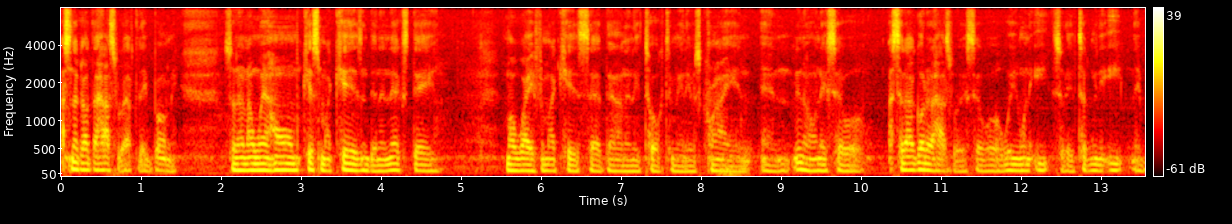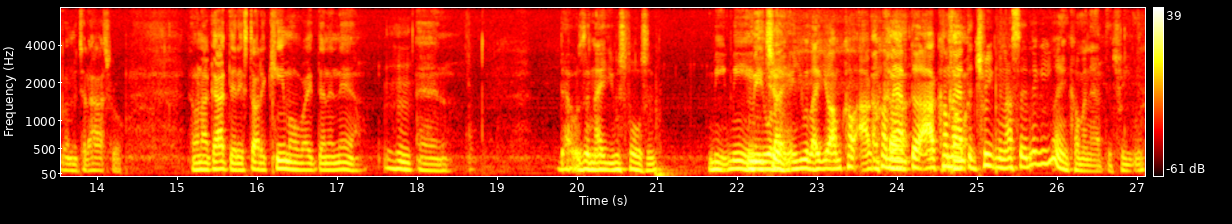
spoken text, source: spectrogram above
I snuck out the hospital after they brought me. So then I went home, kissed my kids, and then the next day, my wife and my kids sat down and they talked to me and they was crying and you know and they said, well, I said I'll go to the hospital. They said, well, where you want to eat? So they took me to eat. And they brought me to the hospital. And when I got there, they started chemo right then and there. Mm-hmm. And That was the night you were supposed to meet me, and Me you were too. like, and you were like, yo, I'm come, I'll I'm come coming- after, I'll come, come- after treatment. I said, nigga, you ain't coming after treatment.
